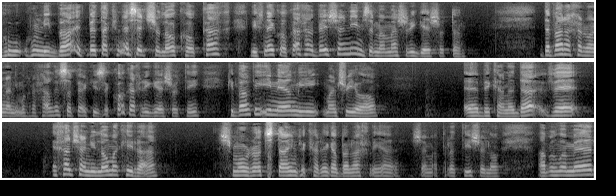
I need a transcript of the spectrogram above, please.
הוא, הוא ניבא את בית הכנסת שלו כל כך, לפני כל כך הרבה שנים, זה ממש ריגש אותו. דבר אחרון אני מוכרחה לספר, כי זה כל כך ריגש אותי, קיבלתי אימייל ממונטריאול אה, בקנדה, ואחד שאני לא מכירה, שמו רוטשטיין וכרגע ברח לי השם הפרטי שלו, אבל הוא אומר,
